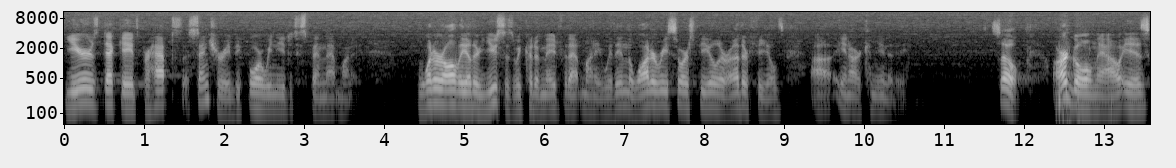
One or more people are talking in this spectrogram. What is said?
years, decades, perhaps a century before we needed to spend that money. What are all the other uses we could have made for that money within the water resource field or other fields uh, in our community? So our goal now is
